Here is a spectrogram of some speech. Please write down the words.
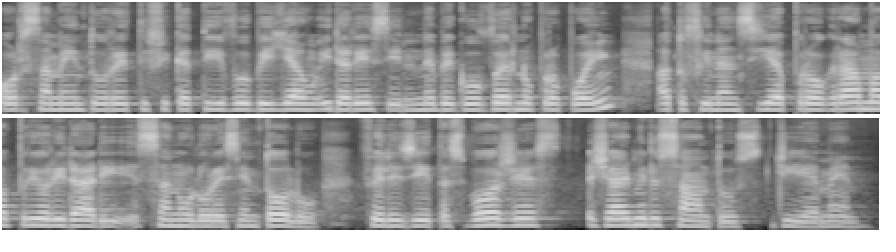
Orçamento retificativo bilhão daresin nebe governo propõe atu financia programa prioridade sanulo recintolo. Felicitas Borges, Jaime dos Santos, GMN.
